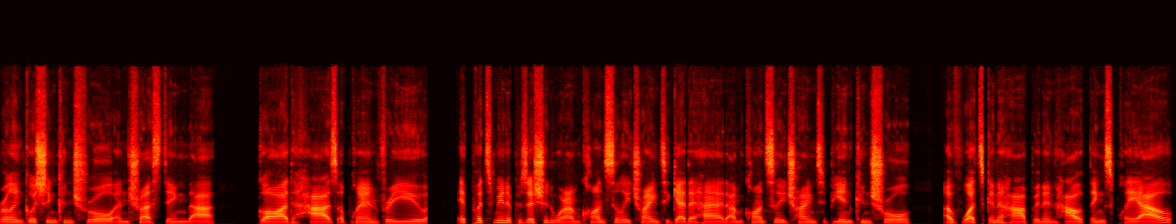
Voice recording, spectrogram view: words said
relinquishing control, and trusting that God has a plan for you, it puts me in a position where I'm constantly trying to get ahead. I'm constantly trying to be in control of what's going to happen and how things play out.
